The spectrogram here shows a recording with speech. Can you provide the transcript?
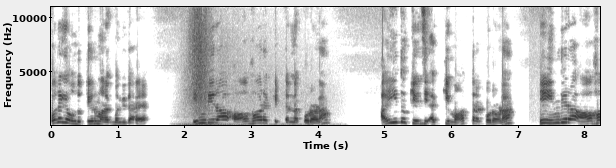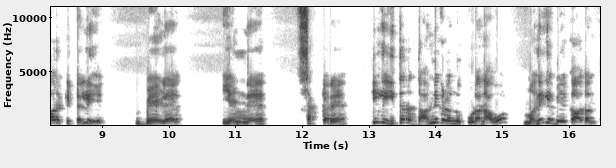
ಕೊನೆಗೆ ಒಂದು ತೀರ್ಮಾನಕ್ಕೆ ಬಂದಿದ್ದಾರೆ. ಇಂದಿರಾ ಆಹಾರ ಕಿಟ್ ಅನ್ನ ಕೊಡೋಣ. ಐದು ಕೆಜಿ ಅಕ್ಕಿ ಮಾತ್ರ ಕೊಡೋಣ. ಈ ಇಂದಿರಾ ಆಹಾರ ಕಿಟ್ ಅಲ್ಲಿ ಬೇಳೆ, ಎಣ್ಣೆ, ಸಕ್ಕರೆ ಹೀಗೆ ಇತರ ಧಾನ್ಯಗಳನ್ನು ಕೂಡ ನಾವು ಮನೆಗೆ ಬೇಕಾದಂತ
